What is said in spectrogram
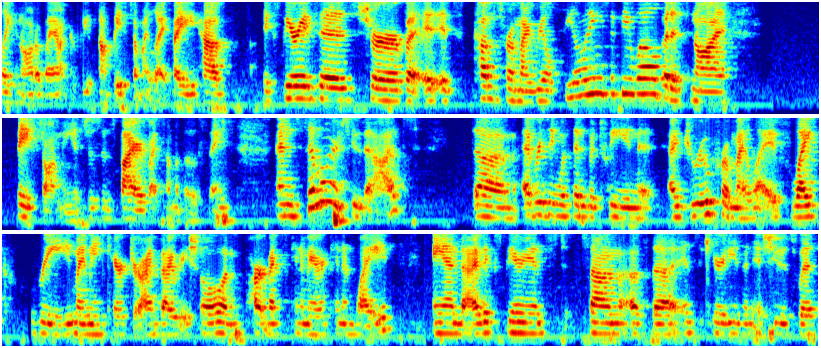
like an autobiography. It's not based on my life. I have experiences, sure, but it it's, comes from my real feelings, if you will. But it's not based on me. It's just inspired by some of those things. And similar to that, um, everything within between I drew from my life, like Ree, my main character. I'm biracial. I'm part Mexican American and white, and I've experienced some of the insecurities and issues with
